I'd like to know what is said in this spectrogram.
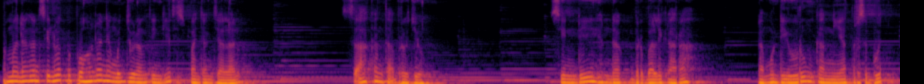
Pemandangan siluet pepohonan yang menjulang tinggi di sepanjang jalan seakan tak berujung. Cindy hendak berbalik arah, namun diurungkan niat tersebut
